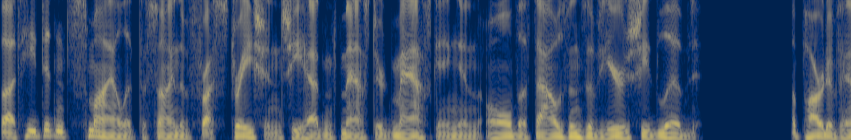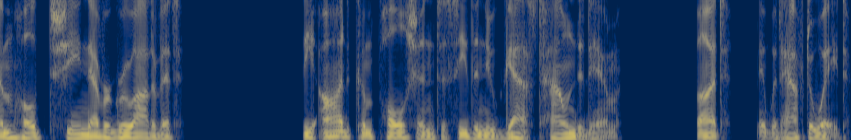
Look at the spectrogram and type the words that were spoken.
but he didn't smile at the sign of frustration she hadn't mastered masking in all the thousands of years she'd lived. A part of him hoped she never grew out of it. The odd compulsion to see the new guest hounded him, but it would have to wait.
